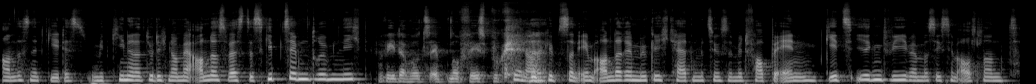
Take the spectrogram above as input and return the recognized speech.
anders nicht geht. Das mit China natürlich noch mehr anders, weil das gibt's eben drüben nicht. Weder WhatsApp noch Facebook. Genau, da gibt's dann eben andere Möglichkeiten, beziehungsweise mit VPN geht's irgendwie, wenn man sich im Ausland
